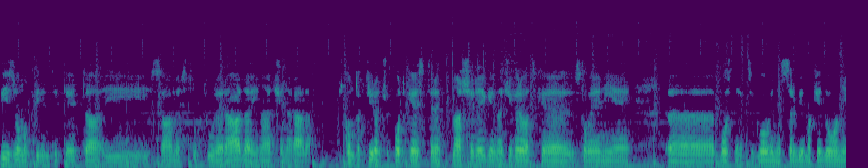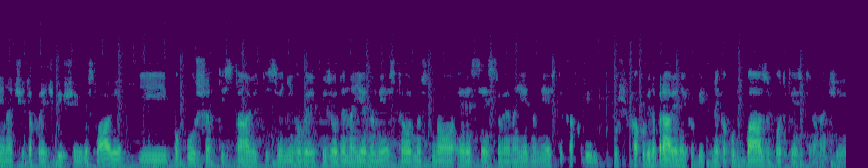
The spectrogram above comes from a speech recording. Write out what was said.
vizualnog identiteta i same strukture rada i načina rada. Skontaktirat ću podcastere naše regije, znači Hrvatske, Slovenije, Bosne i Hercegovine, Srbije, Makedonije, znači tako reći bivše Jugoslavije i pokušati staviti sve njihove epizode na jedno mjesto, odnosno RSS-ove na jedno mjesto kako bi, kako bi napravio nekakvu bazu podcastera, znači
